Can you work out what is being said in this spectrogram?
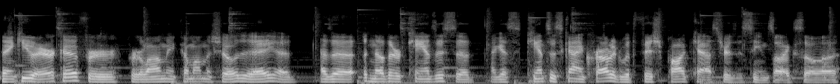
Thank you, Erica, for, for allowing me to come on the show today. Uh, as a another Kansas, uh, I guess Kansas kind of crowded with fish podcasters. It seems like so.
